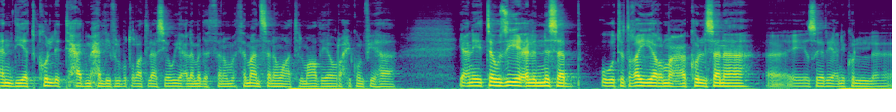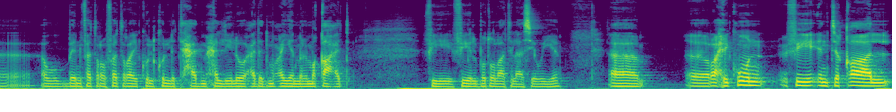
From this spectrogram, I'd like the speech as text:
أندية كل اتحاد محلي في البطولات الآسيوية على مدى الثمان سنوات الماضية وراح يكون فيها يعني توزيع للنسب وتتغير مع كل سنة. آه، يصير يعني كل آه، أو بين فترة وفترة يكون كل اتحاد محلي له عدد معين من المقاعد في في البطولات الآسيوية. راح يكون في انتقال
